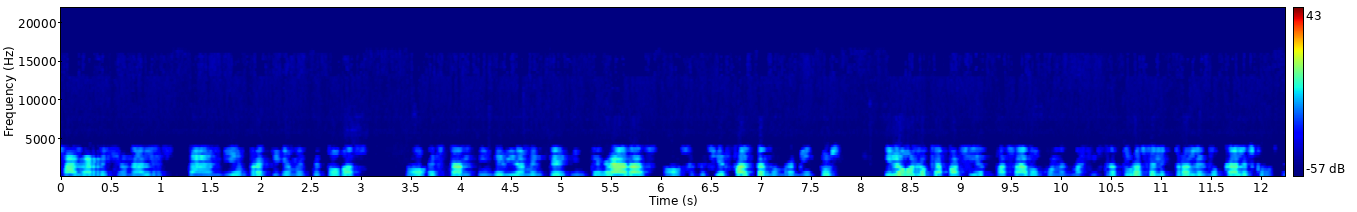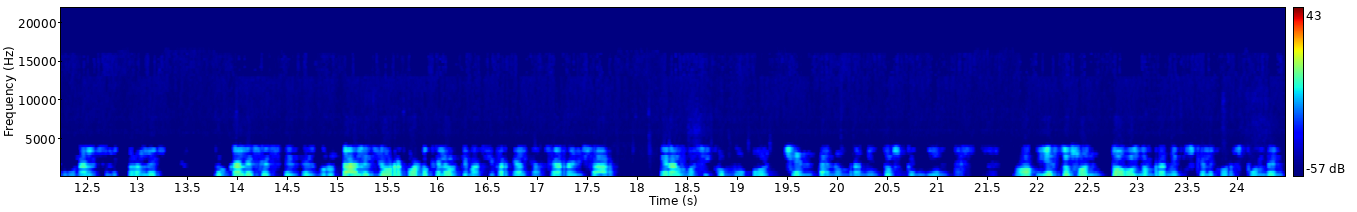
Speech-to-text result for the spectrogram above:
salas regionales, también prácticamente todas, ¿no? Están indebidamente integradas, ¿no? Es decir, faltan nombramientos y luego lo que ha pasado con las magistraturas electorales locales, con los tribunales electorales locales, es, es, brutal. Yo recuerdo que la última cifra que alcancé a revisar era algo así como 80 nombramientos pendientes, ¿no? Y estos son todos nombramientos que le corresponden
